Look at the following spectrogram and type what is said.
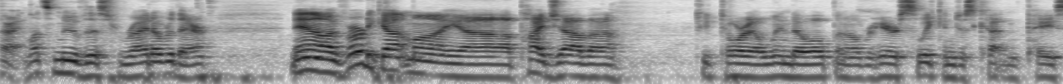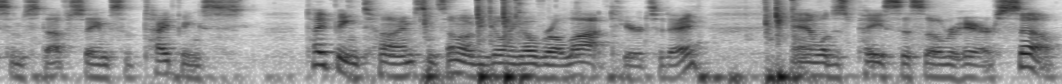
All right, let's move this right over there. Now I've already got my uh, PyJava tutorial window open over here so we can just cut and paste some stuff, save some typing, typing time since I'm going to be going over a lot here today. And we'll just paste this over here. So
